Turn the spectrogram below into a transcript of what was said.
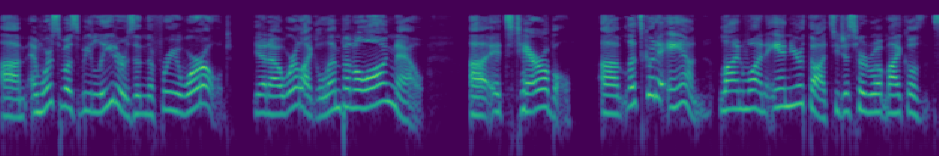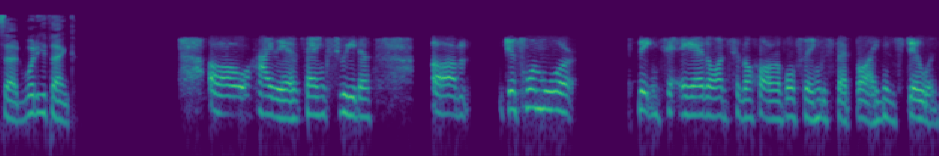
Um, and we're supposed to be leaders in the free world. You know, we're like limping along now. Uh, it's terrible. Um, let's go to Anne, line one. Anne, your thoughts. You just heard what Michael said. What do you think? Oh, hi there. Thanks, Rita. Um, just one more thing to add on to the horrible things that Biden's doing.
